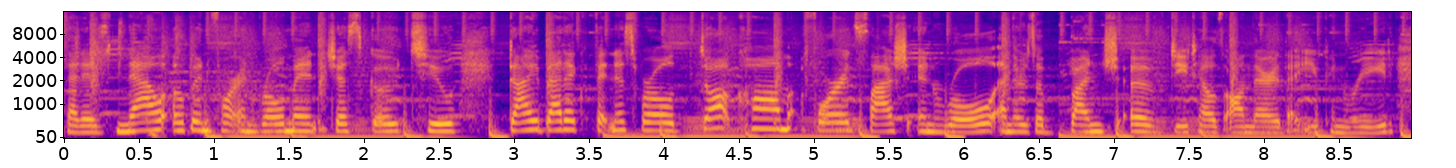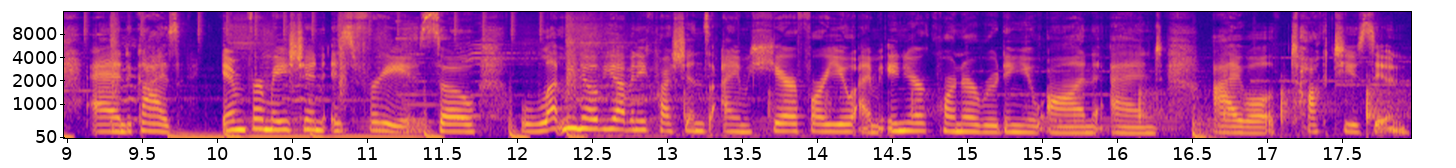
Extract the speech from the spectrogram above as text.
that is now open for enrollment. Just go to diabeticfitnessworld.com forward slash enroll, and there's a bunch of details on there that you can read. And guys, information is free. So let me know if you have any questions. I'm here for you. I'm in your corner rooting you on, and I will talk to you soon.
